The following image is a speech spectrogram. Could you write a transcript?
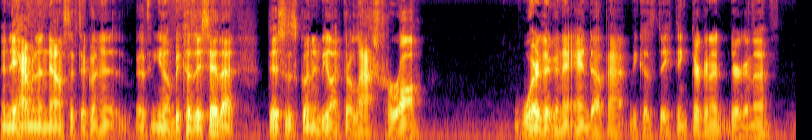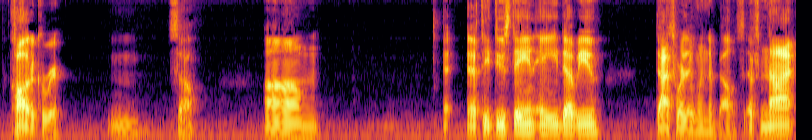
And they haven't announced if they're going to, you know, because they say that this is going to be like their last Raw where they're going to end up at because they think they're going to they're going to call it a career. Mm. So, um, if they do stay in AEW, that's where they win the belts. If not,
